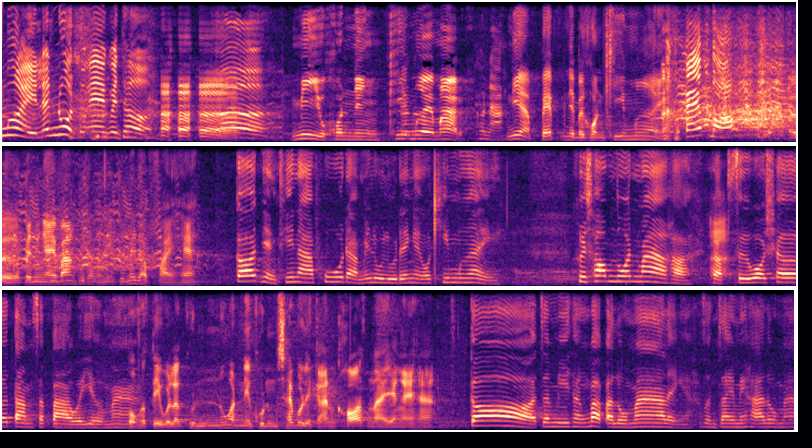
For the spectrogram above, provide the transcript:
เมื่อยและนวดตัวเองไปเถอะ เออ มีอยู่คนหนึ่งขี้เมื่อยมาก คนไหน เนี่ยเป๊ปเนี่ยเป็นคนขี้เมื่อย เป๊ปเหรอ เออ เป็นยังไงบ้างผู้ชายคนนี้คือไม่ดับไฟแฮะ ก็อย่างที่นาพูดอะไม่รู้รู้ได้ไงว่าขี้เมื่อย คือชอบนวดมากค่ะแบบซื้อโวเชอร์ตามสปาไว้เยอะมาก ปกติเวลาคุณนวดเนี่ยคุณใช้บริการคอร์สไหนยังไงฮะ ก็จะมีทั้งแบบอโรมาอะไรอย่างเงี้ยสนใจไหมคะอโรมา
